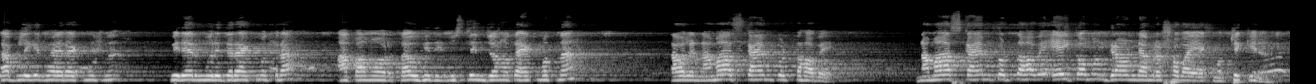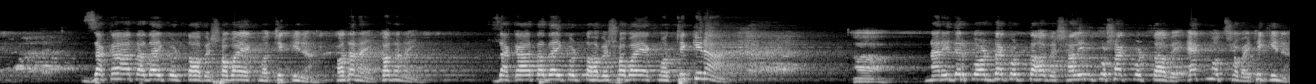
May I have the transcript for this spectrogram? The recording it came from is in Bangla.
তাবলিগের ভাইয়ের একমত না? পীরের মুরিদের একমত না? আপামর তাওহিদি মুসলিম জনতা একমত না? তাহলে নামাজ কায়েম করতে হবে। নামাজ কায়েম করতে হবে, এই কমন গ্রাউন্ডে আমরা সবাই একমত, ঠিক কিনা? জাকাত আদায় করতে হবে, সবাই একমত, ঠিক কিনা? কথা নাই কথা নাই। জাকাত আদায় করতে হবে, সবাই একমত, ঠিক কিনা? নারীদের পর্দা করতে হবে, শালীন পোশাক পরতে হবে, একমত সবাই, ঠিক কিনা?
